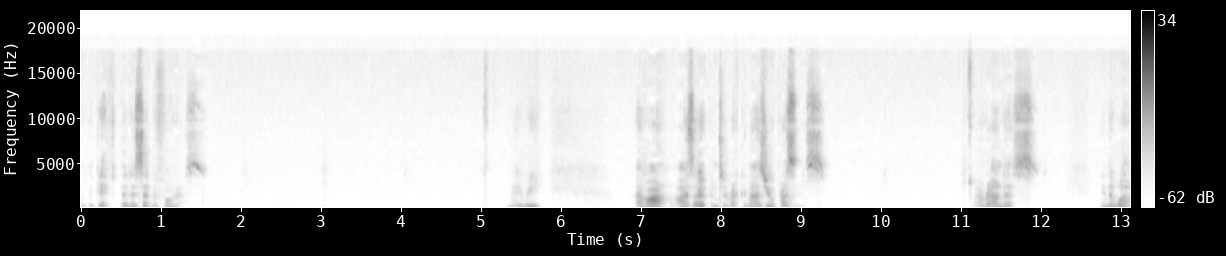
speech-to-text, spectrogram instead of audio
for the gift that is set before us. May we have our eyes open to recognize your presence around us in the world.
